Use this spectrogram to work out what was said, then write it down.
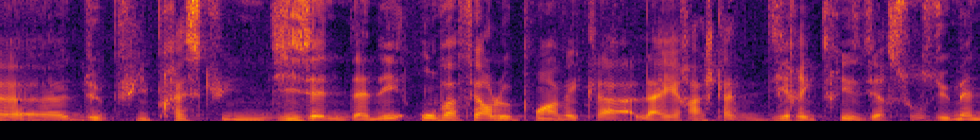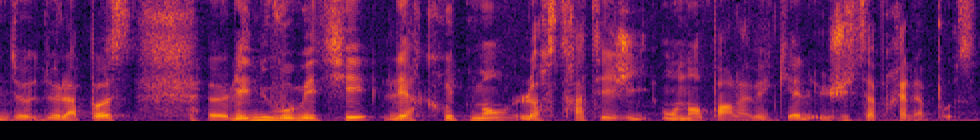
euh, depuis presque une dizaine d'années. On va faire le point avec la, RH, la directrice des ressources humaines de, de la Poste. les nouveaux métiers, les recrutements, leur stratégie. On en parle avec elle juste après la pause.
